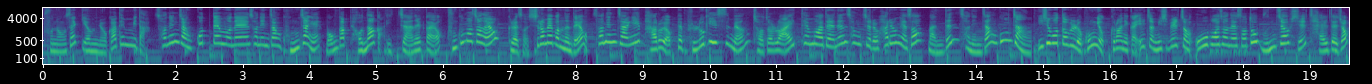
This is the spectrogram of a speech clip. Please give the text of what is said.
분홍색 염료가 됩니다. 선인장 꽃 때문에 선인장 공장에 뭔가 변화가 있지 않을까요? 궁금하잖아요? 그래서 실험해봤는데요. 선인장이 바로 옆에 블록이 있으면 저절로 아이템화되는 성질을 활용해서 만든 선인장 공장 25W06 그러니까 1.21.5 버전에서도 문제없이 잘 되죠?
